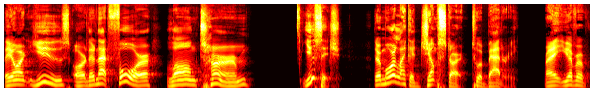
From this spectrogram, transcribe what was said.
They aren't used or they're not for long term usage. They're more like a jump start to a battery, right? You ever,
